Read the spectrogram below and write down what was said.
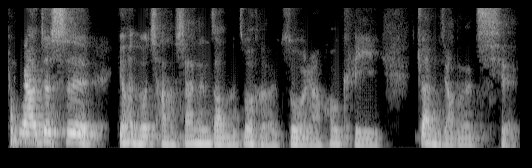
目标就是有很多厂商能找我们做合作，然后可以赚比较多的钱。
